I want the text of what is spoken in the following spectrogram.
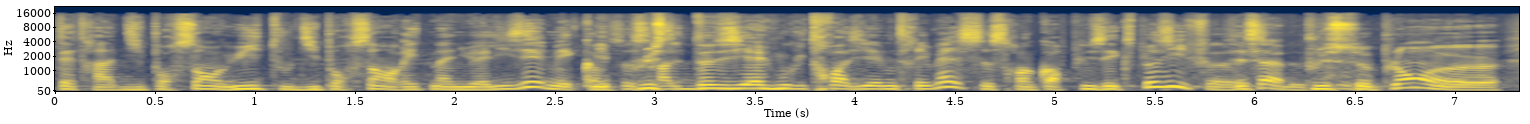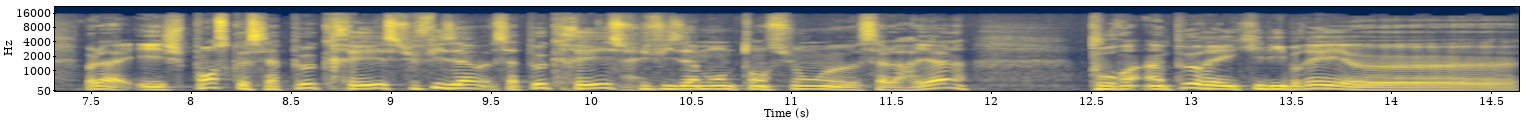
peut-être à 10%, 8 ou 10% en rythme annualisé, mais quand ce sera le deuxième ou le troisième trimestre, ce sera encore plus explosif. C'est ça, plus ce plan. voilà, et je pense que ça peut créer, suffisamment, ça peut créer suffisamment de tensions salariales pour un peu rééquilibrer euh,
